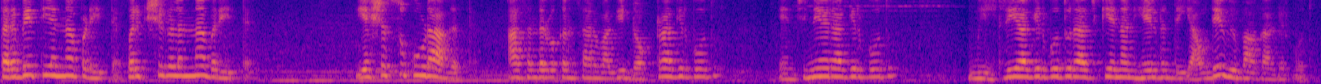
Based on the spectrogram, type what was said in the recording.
ತರಬೇತಿಯನ್ನು ಪಡೆಯುತ್ತೆ, ಪರೀಕ್ಷೆಗಳನ್ನು ಬರೆಯುತ್ತೆ, ಯಶಸ್ಸು ಕೂಡ ಆಗುತ್ತೆ. ಆ ಸಂದರ್ಭಕ್ಕನುಸಾರವಾಗಿ ಡಾಕ್ಟರ್ ಆಗಿರ್ಬೋದು, ಎಂಜಿನಿಯರ್ ಆಗಿರ್ಬೋದು, ಮಿಲ್ಟ್ರಿ ಆಗಿರ್ಬೋದು, ರಾಜಕೀಯ ನಾನು ಹೇಳಿದಂತೆ ಯಾವುದೇ ವಿಭಾಗ ಆಗಿರ್ಬೋದು.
